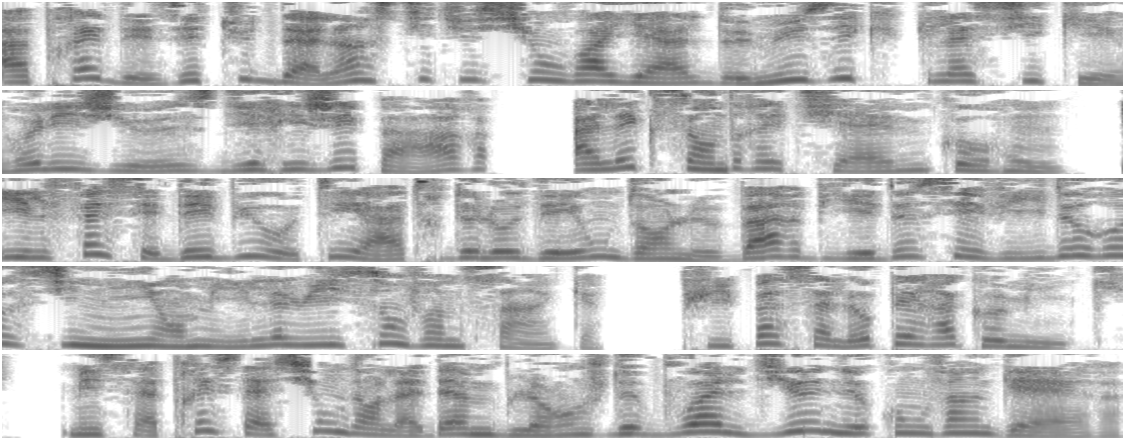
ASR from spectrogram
Après des études à l'Institution royale de musique classique et religieuse dirigée par Alexandre-Étienne Coron, il fait ses débuts au théâtre de l'Odéon dans le Barbier de Séville de Rossini en 1825, puis passe à l'opéra comique. Mais sa prestation dans La Dame Blanche de Boieldieu ne convainc guère.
